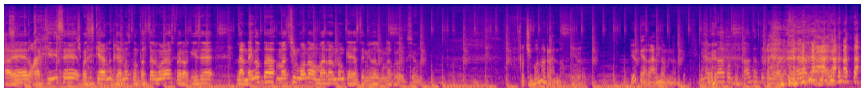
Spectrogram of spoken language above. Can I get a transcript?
A Se ver, antoja. aquí dice, pues es que ya, ya nos contaste algunas, pero aquí dice la anécdota más chingona o más random que hayas tenido en alguna producción. O chingón o random. Yo creo que random, ¿no? Una vez estaba con tu paga antes que lo. Ah,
